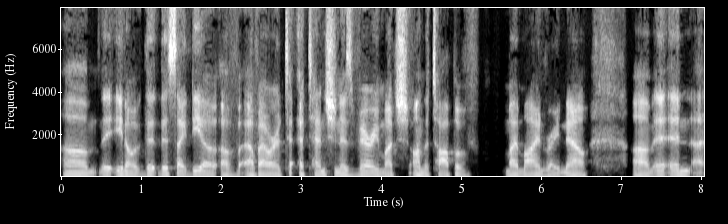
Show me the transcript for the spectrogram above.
Um, you know th- this idea of of our t- attention is very much on the top of my mind right now. Um, and, and I,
